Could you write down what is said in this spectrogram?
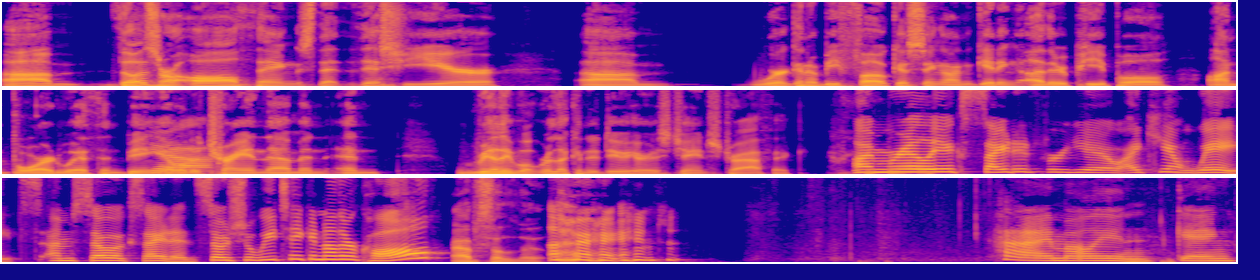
Um, those are all things that this year um, we're going to be focusing on getting other people on board with and being able to train them and and really what we're looking to do here is change traffic. I'm really excited for you. I can't wait. I'm so excited. So, should we take another call? Absolutely. All right. Hi, Molly and gang.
